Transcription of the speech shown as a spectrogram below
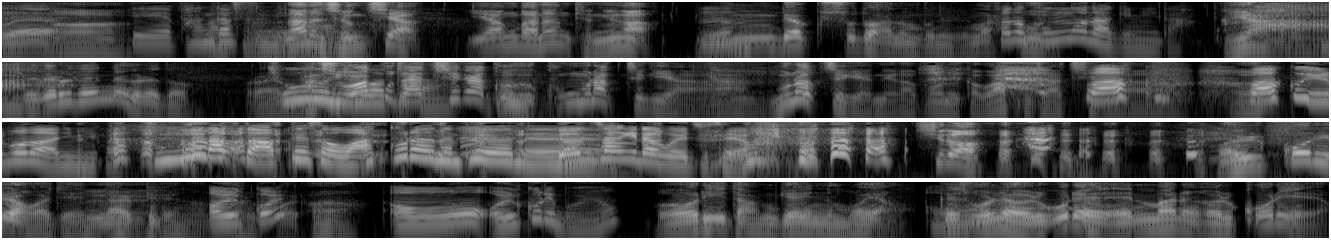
그래? 어. 예, 반갑습니다. 나는 정치학, 이 양반은 경영학. 면벽수도 하는 분이구만. 저는 국문학입니다. 이야. 제대로 됐네 그래도. 좋은 당시 와꾸. 자체가 그 국문학적이야. 문학적이야, 내가 보니까 와꾸 자체가. 와꾸. 어? 와꾸 일본어 아닙니까? 국문학도 앞에서 와꾸라는 표현을 면상이라고 해주세요. 싫어. 얼꼴이라고 하지 옛날 표현은. 얼꼴? 어. 어, 얼굴이 뭐예요? 얼이 담겨 있는 모양. 그래서 어. 원래 얼굴에 옛말엔 얼꼴이에요.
